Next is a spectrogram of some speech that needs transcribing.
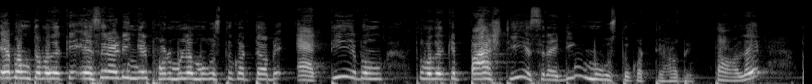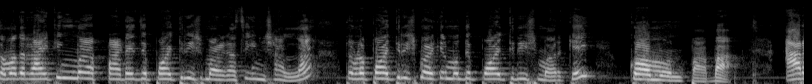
এবং তোমাদেরকে এস রাইডিং এর ফর্মুলা মুখস্থ করতে হবে একটি এবং তোমাদেরকে পাঁচটি এস রাইডিং মুখস্থ করতে হবে। তাহলে তোমাদের রাইটিং পার্টে যে পঁয়ত্রিশ মার্ক আছে ইনশাল্লাহ তোমরা পঁয়ত্রিশ মার্কের মধ্যে পঁয়ত্রিশ মার্কেই কমন পাবা। আর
